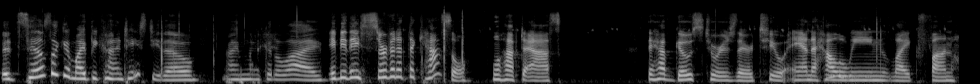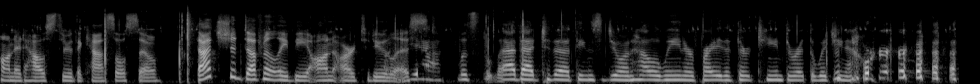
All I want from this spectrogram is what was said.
It sounds like it might be kind of tasty though. I'm not gonna lie. Maybe they serve it at the castle. We'll have to ask. They have ghost tours there too, and a Halloween like fun haunted house through the castle. So that should definitely be on our to-do uh, list. Yeah, let's add that to the things to do on Halloween or Friday the 13th or at the witching hour.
